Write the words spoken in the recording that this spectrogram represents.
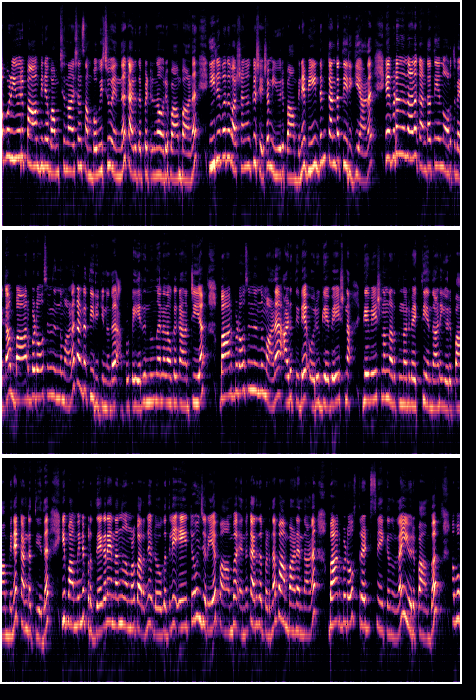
അപ്പോൾ ഈ ഒരു പാമ്പിന് വംശനാശം സംഭവിച്ചു എന്ന് കരുതപ്പെട്ടിരുന്ന ഒരു പാമ്പാണ്. ഇരുപത് വർഷങ്ങൾക്ക് ശേഷം ഈ ഒരു പാമ്പിനെ വീണ്ടും കണ്ടെത്തിയിരിക്കുകയാണ്. എവിടെ നിന്നാണ് കണ്ടെത്തിയെന്ന് ഓർത്ത് വെക്കാം. ബാർബഡോസിൽ നിന്നുമാണ് കണ്ടെത്തിയിരിക്കുന്നത്. അപ്പോൾ പേരിൽ നിന്ന് തന്നെ നമുക്ക് കണക്ട് ചെയ്യാം. ബാർബഡോസിൽ നിന്നുമാണ് അടുത്തിടെ ഒരു ഗവേഷണ ഗവേഷണം നടത്തുന്ന ഒരു വ്യക്തി എന്താണ് ഈ ഒരു പാമ്പിനെ കണ്ടെത്തിയത്. ഈ പാമ്പിന്റെ പ്രത്യേകത എന്താണെന്ന് നമ്മൾ പറഞ്ഞു. ലോകത്തിലെ ഏറ്റവും ചെറിയ പാമ്പ് എന്ന് കരുതപ്പെടുന്ന പാമ്പാണ് എന്താണ്? ബാർബഡോസ് ത്രെഡ് സ്നേക്ക് എന്നുള്ള ഈ ഒരു പാമ്പ്. അപ്പോൾ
